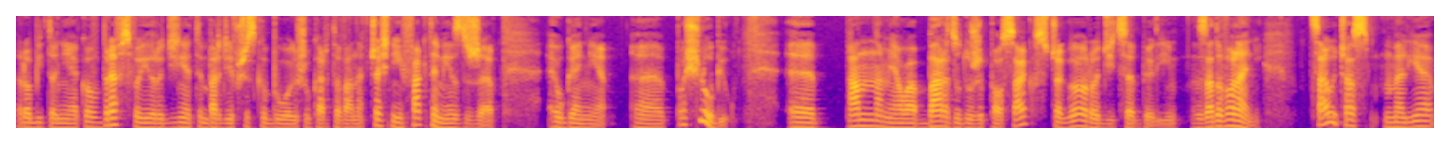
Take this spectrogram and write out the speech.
robi to niejako wbrew swojej rodzinie, tym bardziej wszystko było już ukartowane wcześniej. Faktem jest, że Eugenię y, poślubił. Y, panna miała bardzo duży posag, z czego rodzice byli zadowoleni. Cały czas Melie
